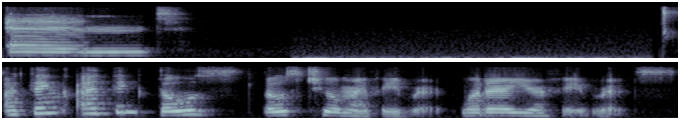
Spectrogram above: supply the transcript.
and i think i think those those two are my favorite. What are your favorites?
